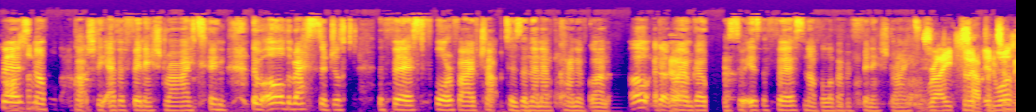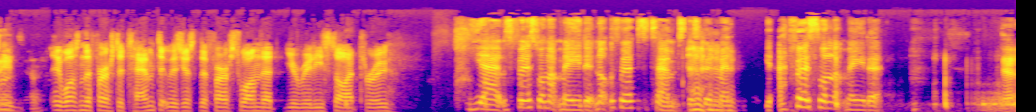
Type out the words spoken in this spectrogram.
First Awesome. novel that I've actually ever finished writing. The- All the rest are just the first four or five chapters, and then I've kind of gone, oh, I don't know where I'm going. So it is the first novel I've ever finished writing. Right, so it, it wasn't yeah. it wasn't the first attempt; it was just the first one that you really saw it through. Yeah, it was the first one that made it, not the first attempt. There's been many. Yeah, first one that made it. Yeah,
